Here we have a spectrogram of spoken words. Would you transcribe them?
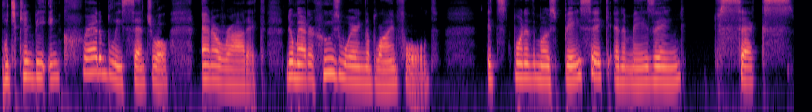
which can be incredibly sensual and erotic, no matter who's wearing the blindfold. It's one of the most basic and amazing sex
